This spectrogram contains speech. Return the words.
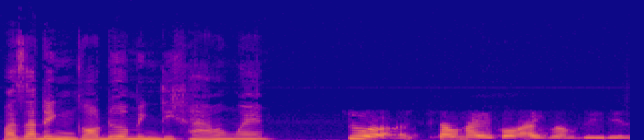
và gia đình có đưa mình đi khám không em? Chưa, sau này có ảnh hưởng gì đến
